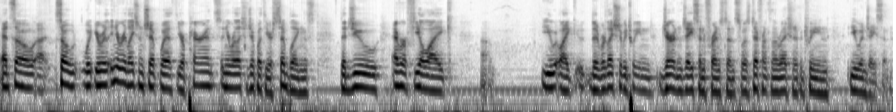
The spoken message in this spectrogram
And so, uh, so what you're in your relationship with your parents and your relationship with your siblings. Did you ever feel like um, you like the relationship between Jared and Jason, for instance, was different than the relationship between you and Jason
